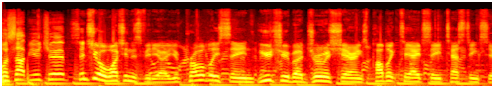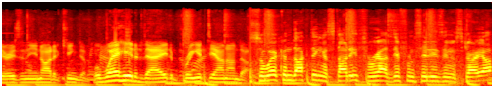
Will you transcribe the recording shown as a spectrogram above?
What's up YouTube? Since you are watching this video, you've probably seen YouTuber Drew is Sharing's public THC testing series in the United Kingdom. Well, we're here today to bring it down under. So we're conducting a study throughout different cities in Australia,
